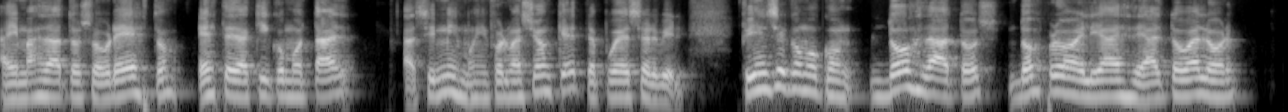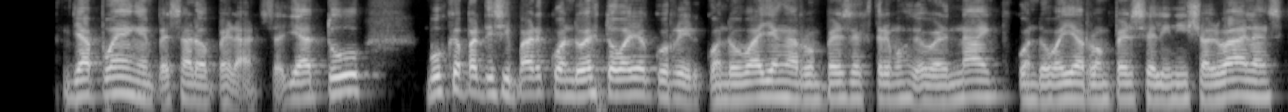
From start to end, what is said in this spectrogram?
hay más datos sobre esto. Este de aquí como tal, asimismo, es información que te puede servir. Fíjense como con dos datos, dos probabilidades de alto valor, ya pueden empezar a operar. O sea, ya tú Busca participar cuando esto vaya a ocurrir, cuando vayan a romperse extremos de overnight, cuando vaya a romperse el initial balance.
